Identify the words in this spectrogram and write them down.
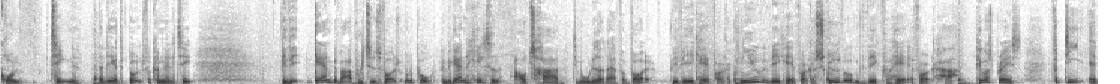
grundtingene, der ligger til bund for kriminalitet. Vi vil gerne bevare politiets voldsmonopol. Vi vil gerne hele tiden aftrappe de muligheder, der er for vold. Vi vil ikke have, at folk har knive. Vi vil ikke have, at folk har skydevåben. Vi vil ikke have, at folk har pebersprays. Fordi at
